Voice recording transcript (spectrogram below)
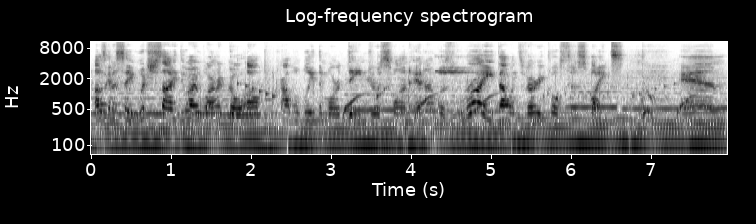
I was gonna say, which side do I want to go up? Probably the more dangerous one, and I was right! That one's very close to the spikes. And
